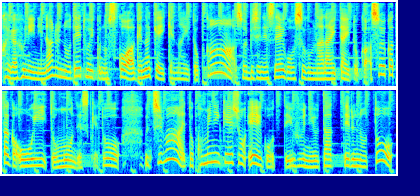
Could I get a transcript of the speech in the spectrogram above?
海外赴任になるので TOEIC のスコアを上げなきゃいけないとか、そういうビジネス英語をすぐ習いたいとか、そういう方が多いと思うんですけど、うちは、えっと、コミュニケーション英語っていうふうに謳ってるのと、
